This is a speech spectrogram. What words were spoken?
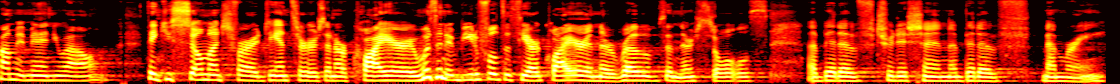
Come, Emmanuel. Thank you so much for our dancers and our choir. Wasn't it beautiful to see our choir in their robes and their stoles? A bit of tradition, a bit of memory,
